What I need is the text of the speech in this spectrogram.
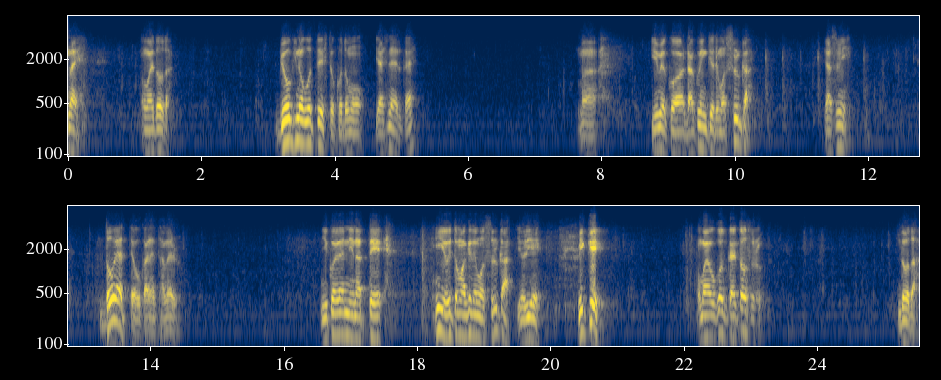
花江お前どうだ？病気のご亭主と子供養えるかい？まあ夢子は楽園家でもするか。休み。どうやってお金貯める？二個円になって酔いと負けでもするか？よりえミッキーお前お小遣いどうする？どうだ？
